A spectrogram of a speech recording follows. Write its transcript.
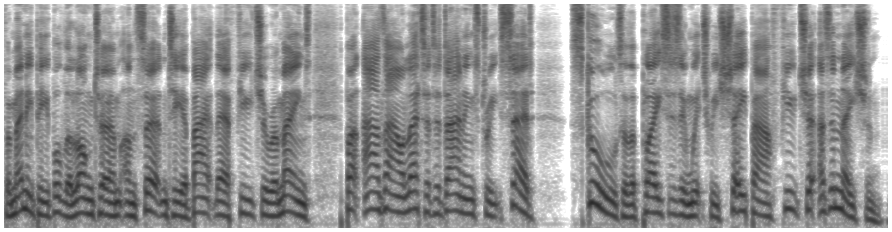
For many people, the long term uncertainty about their future remains, but as our letter to Downing Street said, schools are the places in which we shape our future as a nation.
